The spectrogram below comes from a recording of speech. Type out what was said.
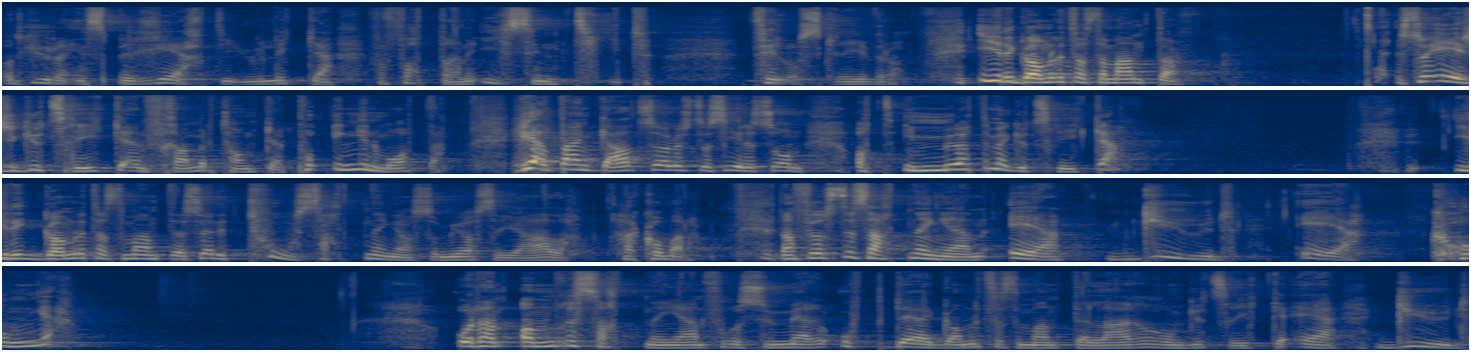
at Gud har inspirert de ulike forfatterne i sin tid til å skrive. Da. I Det gamle testamentet så er ikke Guds rike en fremmed tanke. På ingen måte. Helt enkelt så har jeg lyst til å si det sånn at I møte med Guds rike i Det gamle testamentet så er det to setninger som gjør seg gjeldende. Her kommer det. Den første setningen er 'Gud er konge'. Og den andre setningen for å summere opp det Gamle testamentet lærer om Guds rike, er 'Gud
